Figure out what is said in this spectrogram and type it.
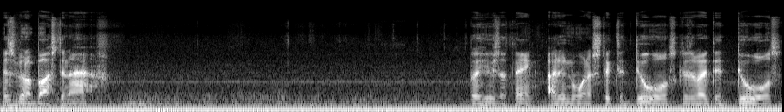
This has been a bust and a half. But here's the thing. I didn't want to stick to duels because if I did duels,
